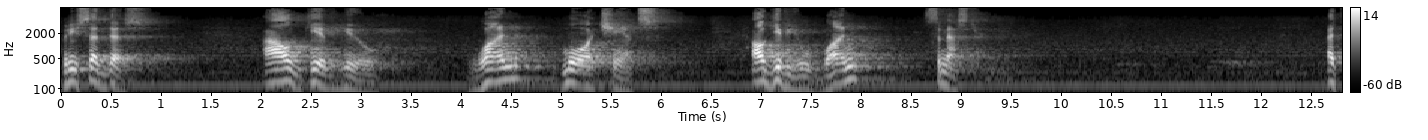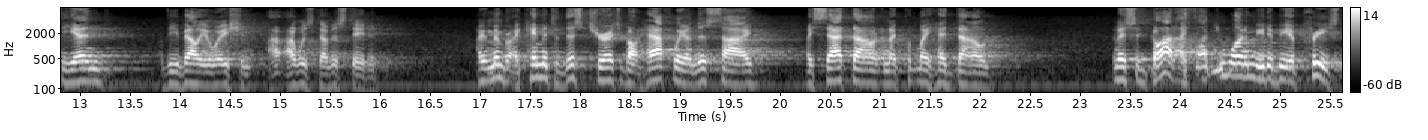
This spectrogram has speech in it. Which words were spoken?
But he said this I'll give you one more chance. I'll give you one semester. At the end of the evaluation, I, I was devastated. I remember I came into this church about halfway on this side. I sat down and I put my head down. And I said, God, I thought you wanted me to be a priest.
